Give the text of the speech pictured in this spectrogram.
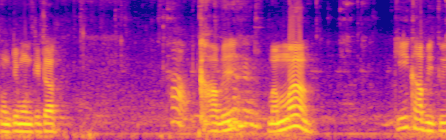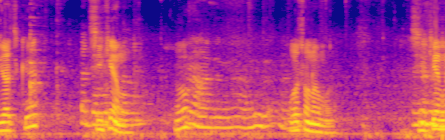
শুনটি মুন্টিটা খাও। খাবে? মাম্মা কি খাবি তুই আজকে? চিকেন। ও শোনা মা চিকেন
